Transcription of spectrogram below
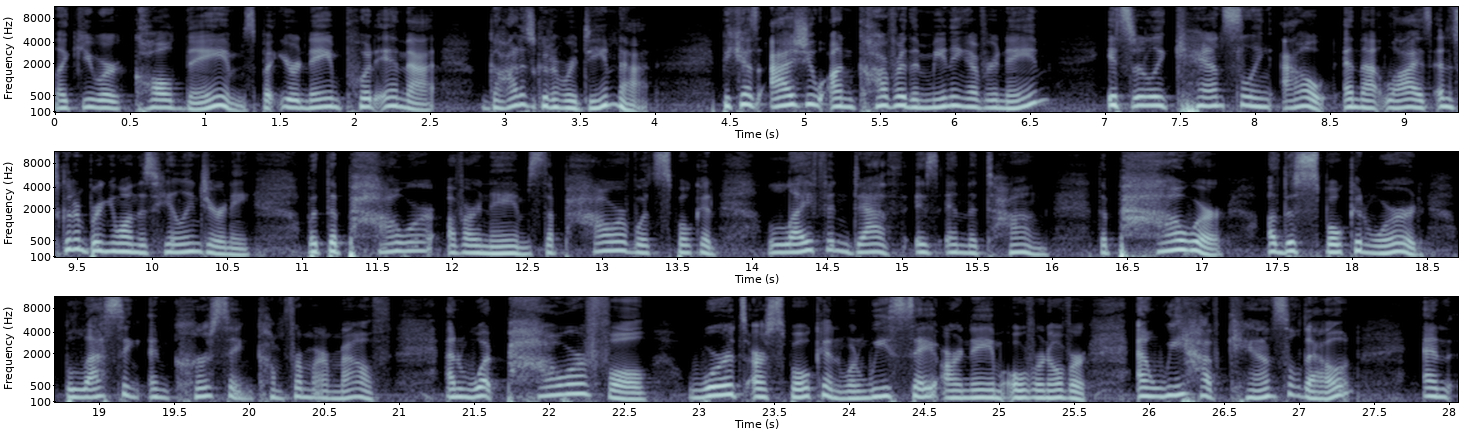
like you were called names, but your name put in that. God is going to redeem that, because as you uncover the meaning of your name it's literally canceling out and that lies and it's going to bring you on this healing journey. But the power of our names the power of what's spoken life and death is in the tongue. The power of the spoken word blessing and cursing come from our mouth. And what powerful words are spoken when we say our name over and over. And we have canceled out and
